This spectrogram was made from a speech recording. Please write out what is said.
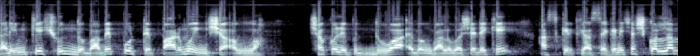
কারিমকে শুদ্ধভাবে পড়তে পারব ইনশা আল্লাহ সকলে দোয়া এবং ভালোবাসা রেখে আজকের ক্লাস এখানে শেষ করলাম।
